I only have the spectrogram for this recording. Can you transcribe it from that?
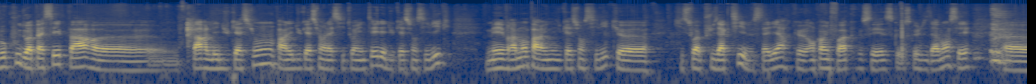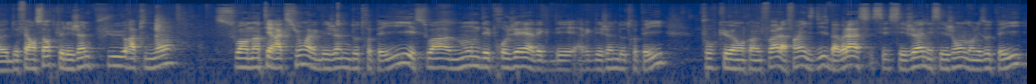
beaucoup doit passer par, par l'éducation, par l'éducation à la citoyenneté, l'éducation civique, mais vraiment par une éducation civique qui soit plus active. C'est-à-dire que, encore une fois, c'est ce que, ce que je disais avant, c'est euh, de faire en sorte que les jeunes plus rapidement soient en interaction avec des jeunes d'autres pays et soit montent des projets avec des, avec des jeunes d'autres pays pour que, encore une fois, à la fin, ils se disent, bah voilà, ces jeunes et ces gens dans les autres pays,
